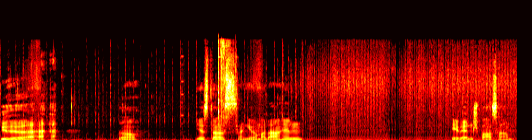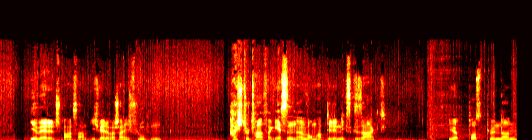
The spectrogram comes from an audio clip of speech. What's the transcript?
so. Hier ist das. Dann gehen wir mal dahin. Wir werden Spaß haben. Ihr werdet Spaß haben. Ich werde wahrscheinlich fluchen. Habe ich total vergessen, ne? Warum habt ihr denn nichts gesagt? Hier, Post plündern.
